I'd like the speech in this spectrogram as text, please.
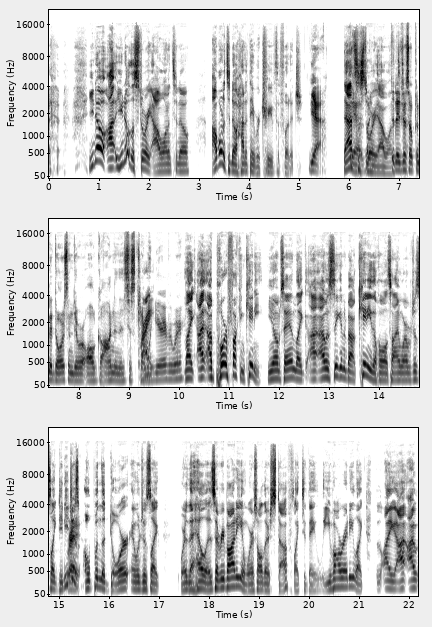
you know, I, you know the story I wanted to know. I wanted to know how did they retrieve the footage. Yeah. That's Yeah, the like, story I wanted. Did they just know. open the doors and they were all gone and it's just camera Right. gear everywhere? like I, I poor fucking Kenny? You know what I'm saying? Like I, I was thinking about Kenny the whole time, where I'm just like, did he just open the door and was just like, where the hell is everybody and where's all their stuff? Like, did they leave already? Like, I I. I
